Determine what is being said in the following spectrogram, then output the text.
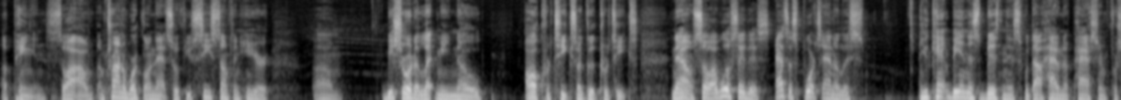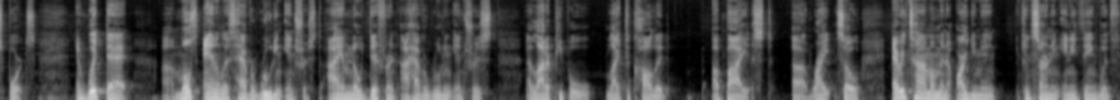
opinions. So I, am trying to work on that. So if you see something here, um, be sure to let me know. All critiques are good critiques. Now, so I will say this as a sports analyst, you can't be in this business without having a passion for sports. And with that, uh, most analysts have a rooting interest. I am no different. I have a rooting interest. A lot of people like to call it a biased, uh, right? So every time I'm in an argument concerning anything with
